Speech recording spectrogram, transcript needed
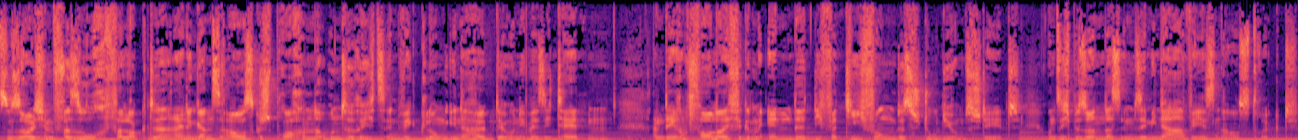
Zu solchem Versuch verlockte eine ganz ausgesprochene Unterrichtsentwicklung innerhalb der Universitäten, an deren vorläufigem Ende die Vertiefung des Studiums steht und sich besonders im Seminarwesen ausdrückt.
